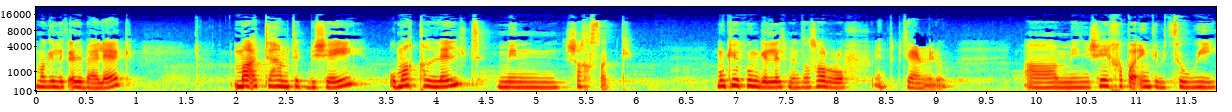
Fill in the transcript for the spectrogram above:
ما قلت أدب عليك ما اتهمتك بشيء وما قللت من شخصك. ممكن يكون قللت من تصرف أنت بتعمله. من شيء خطأ أنت بتسويه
